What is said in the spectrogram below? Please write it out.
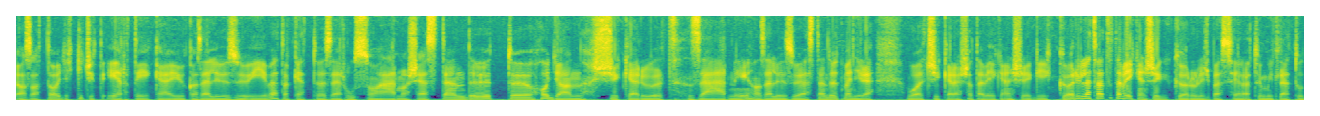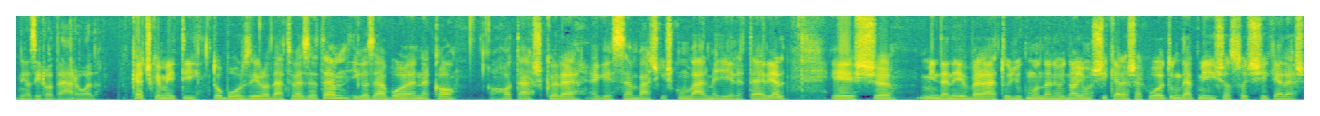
az adta, hogy egy kicsit értékeljük az előző évet, a 2023-as esztendőt. Hogyan sikerült zárni az előző esztendőt, mennyire volt sikeres a tevékenységi kör, illetve hát a tevékenységi körről is beszélhetünk, mit lehet tudni az irodáról. Kecskeméti toborzérodát vezetem. Igazából ennek a a hatásköre egészen Bácskiskun vármegyére terjed, és minden évben el tudjuk mondani, hogy nagyon sikeresek voltunk, de hát mi is az, hogy sikeres.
